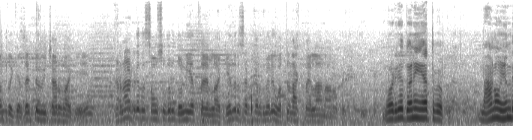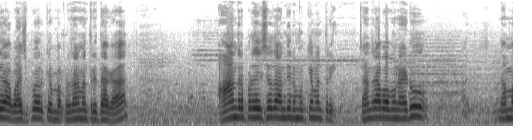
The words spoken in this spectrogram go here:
ಮತ್ತು ಗೆಜೆಟ್ ವಿಚಾರವಾಗಿ ಕರ್ನಾಟಕದ ಸಂಸದರು ಧ್ವನಿ ಎತ್ತಾ ಇಲ್ಲ ಕೇಂದ್ರ ಸರ್ಕಾರದ ಮೇಲೆ ಒತ್ತಡ ಆಗ್ತಾ ಇಲ್ಲ ಅನ್ನೋ ಆರೋಪ ನೋಡ್ರಿ ಧ್ವನಿ ಎತ್ತಬೇಕು. ನಾನು ಹಿಂದೆ ವಾಜಪೇಯಿ ಅವ್ರ ಪ್ರಧಾನಮಂತ್ರಿ ಇದ್ದಾಗ ಆಂಧ್ರ ಪ್ರದೇಶದ ಅಂದಿನ ಮುಖ್ಯಮಂತ್ರಿ ಚಂದ್ರಬಾಬು ನಾಯ್ಡು ನಮ್ಮ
